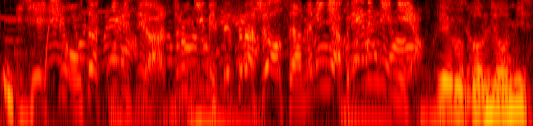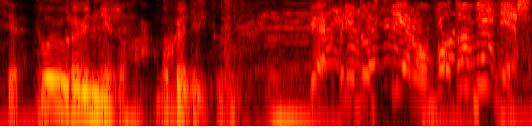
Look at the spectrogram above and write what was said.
Ечоу, так нельзя! С другими ты сражался, а на меня времени нет! Я выполнил миссию. Твой уровень ниже. Уходи. Как приду в сферу, вот увидишь!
